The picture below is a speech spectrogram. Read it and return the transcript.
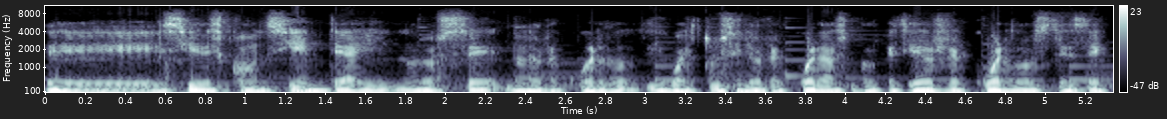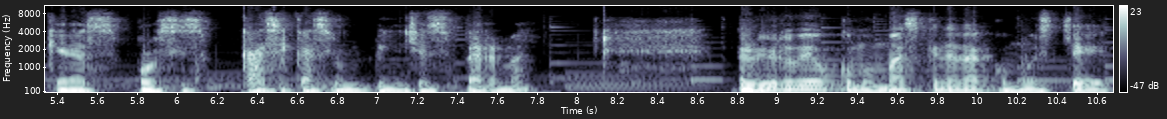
eh, si eres consciente ahí, no lo sé, no lo recuerdo. Igual tú sí lo recuerdas porque tienes recuerdos desde que eras casi casi un pinche esperma. Pero yo lo veo como más que nada como este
